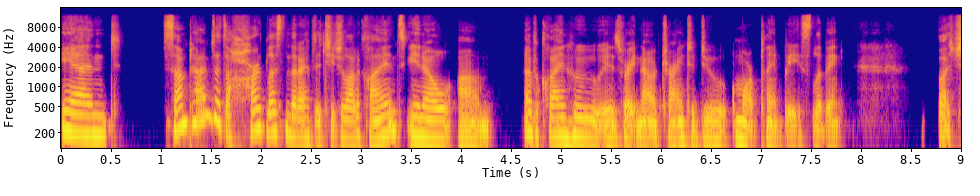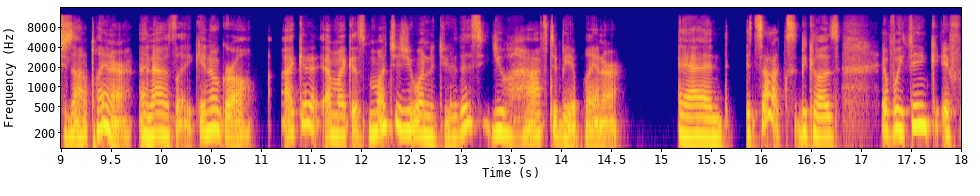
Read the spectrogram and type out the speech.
And sometimes it's a hard lesson that I have to teach a lot of clients. You know, um, I have a client who is right now trying to do a more plant-based living, but she's not a planner. And I was like, you know, girl, I get it. I'm like, as much as you want to do this, you have to be a planner. And it sucks because if we think if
